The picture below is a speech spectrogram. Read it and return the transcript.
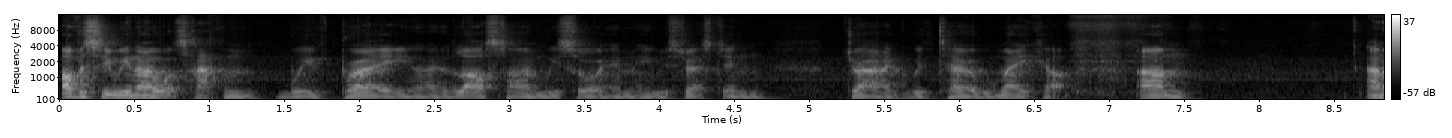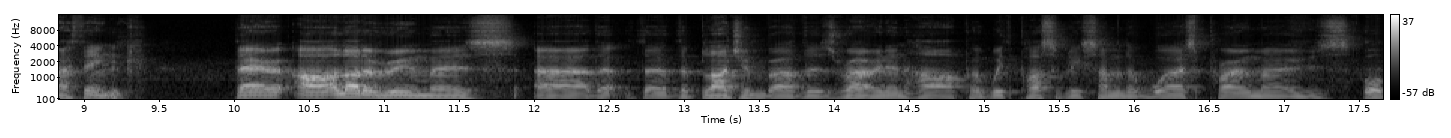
obviously, we know what's happened with Bray. You know, the last time we saw him, he was dressed in drag with terrible makeup. Um, and I think there are a lot of rumours uh, that the the Bludgeon Brothers, Rowan and Harper, with possibly some of the worst promos or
